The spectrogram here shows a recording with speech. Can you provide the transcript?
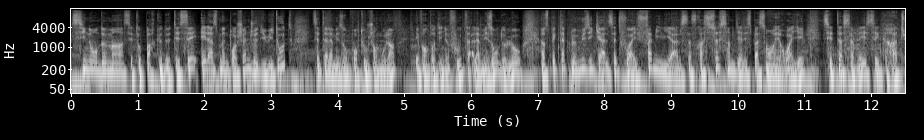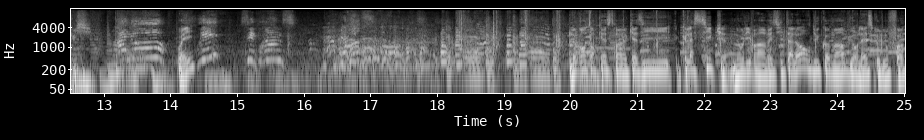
Sinon, demain, c'est au parc de TC. Et la semaine prochaine, jeudi 8 août, c'est à la Maison pour tout Jean Moulin. Et vendredi 9 août, à la Maison de l'eau. Un spectacle musical, cette fois, et familial. Ça sera ce samedi à l'espace Henri Royer. C'est à Sablé et c'est gratuit. Allô? Oui? Oui? C'est Brahms Le grand orchestre quasi classique nous livre un récital hors du commun, burlesque, loufoque,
